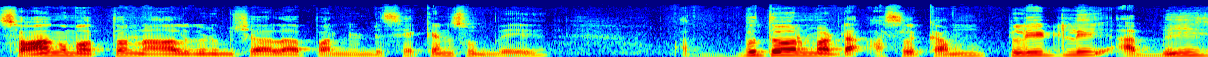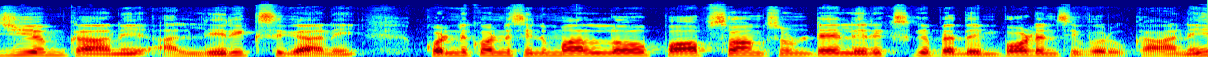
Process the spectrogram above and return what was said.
సాంగ్ మొత్తం నాలుగు నిమిషాల పన్నెండు సెకండ్స్ ఉంది. అద్భుతం అనమాట అసలు కంప్లీట్లీ ఆ బీజిఎం కానీ ఆ లిరిక్స్ కానీ కొన్ని కొన్ని సినిమాల్లో పాప్ సాంగ్స్ ఉంటే లిరిక్స్కి పెద్ద ఇంపార్టెన్స్ ఇవ్వరు. కానీ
